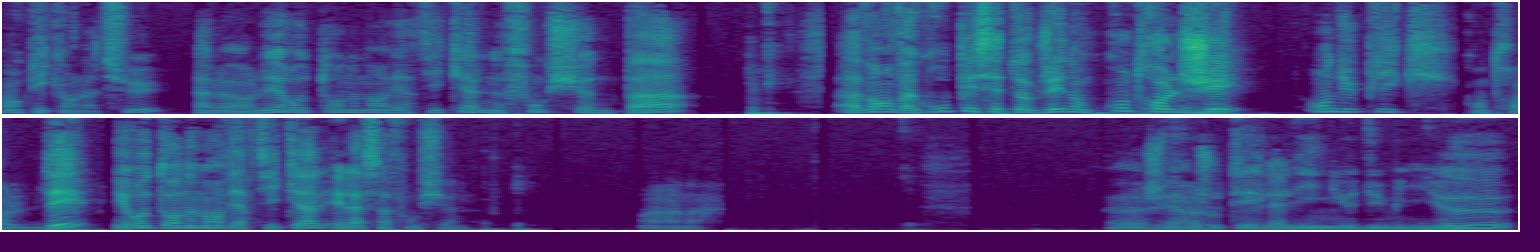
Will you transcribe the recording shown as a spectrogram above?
en cliquant là-dessus. Alors, les retournements verticaux ne fonctionnent pas. Avant, on va grouper cet objet, donc CTRL G, on duplique, CTRL D, et retournement vertical, et là, ça fonctionne. Voilà. Euh, je vais rajouter la ligne du milieu.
